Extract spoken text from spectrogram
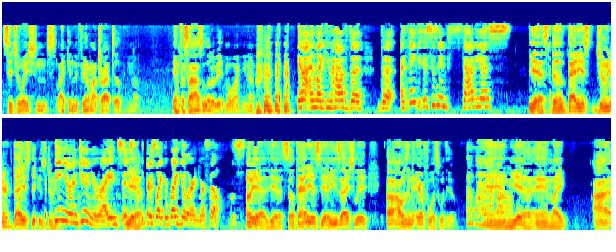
situations like in the film. I try to you know emphasize a little bit more, you know. Yeah, and like you have the the I think is his name Thaddeus yes, the Thaddeus Jr., Thaddeus Dickens Jr. Senior and Junior, right? And, and Yeah. Senior is like a regular in your films. Oh yeah, yeah. So Thaddeus, yeah, he's actually. Uh, I was in the Air Force with him, Oh wow! and yeah, and like I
